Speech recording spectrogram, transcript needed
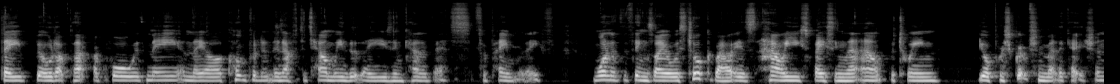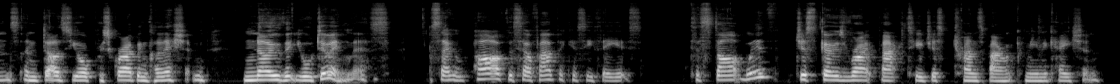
they build up that rapport with me and they are confident enough to tell me that they're using cannabis for pain relief, one of the things I always talk about is how are you spacing that out between your prescription medications and does your prescribing clinician know that you're doing this? So part of the self advocacy thing is to start with just goes right back to just transparent communication.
